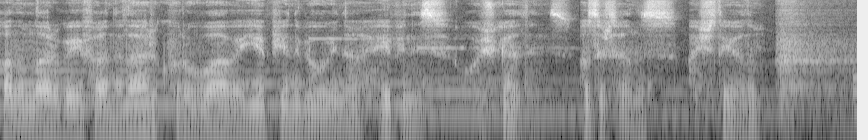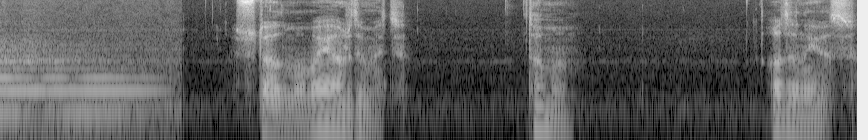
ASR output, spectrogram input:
Hanımlar, beyefendiler, kuruva ve yepyeni bir oyuna hepiniz hoş geldiniz. Hazırsanız başlayalım. Süt almama yardım et. Tamam. Adını yaz.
